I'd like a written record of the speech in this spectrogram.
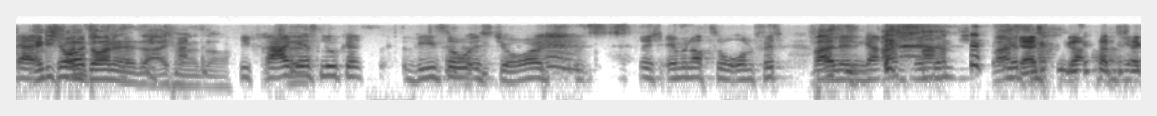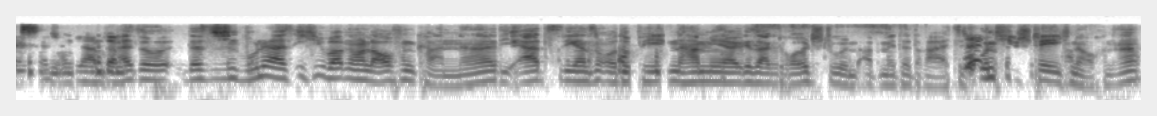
ja, eigentlich George, von Donald, sag ich mal so. Die Frage ist, Lukas, wieso ist George immer noch so unfit? Was, was machen die? Was ja, machen also, das ist ein Wunder, dass ich überhaupt noch laufen kann. Ne? Die Ärzte, die ganzen Orthopäden haben mir ja gesagt, Rollstuhl ab Mitte 30. Und hier stehe ich noch. Ne?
